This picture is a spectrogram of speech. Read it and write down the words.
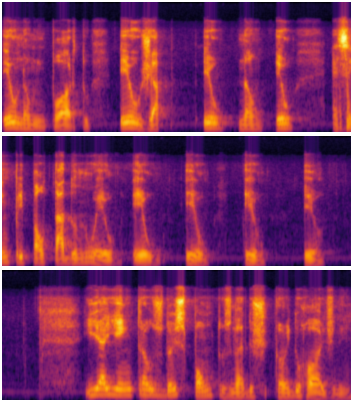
eu não me importo, eu já, eu não, eu é sempre pautado no eu, eu, eu, eu, eu. E aí entra os dois pontos, né, do Chicão e do Rodney.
